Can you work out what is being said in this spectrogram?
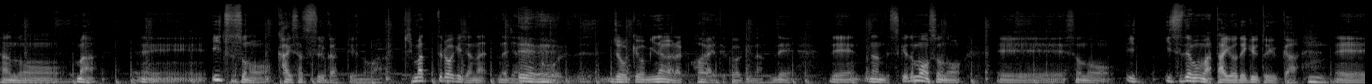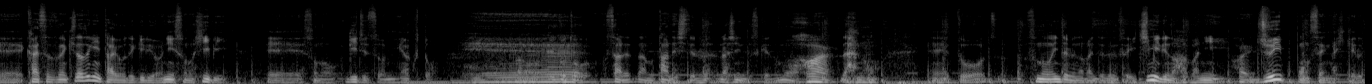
あのまあえー、いつその改札するかっていうのは決まってるわけじゃないじゃないですか、えー、状況を見ながら変えていくわけなんで。はい、でなんですけどもその、えー、そのいいつでもまあ対応できるというか、うん、えー、改札が来た時に対応できるようにその日々、えー、その技術を磨くということをされあの種してるらしいんですけども、はい、あのえーと、そのインタビューの中に出てるんですけど1ミリの幅に11本線が引けるっ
